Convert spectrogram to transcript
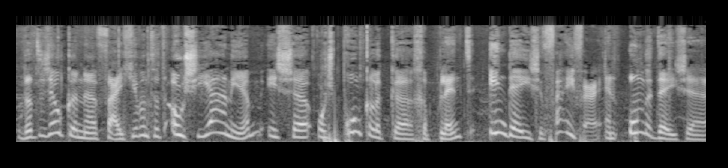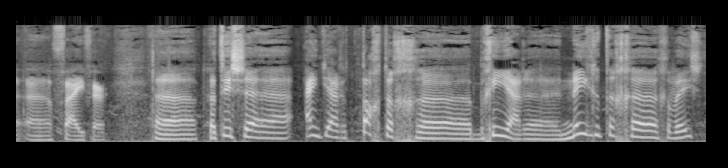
dat is ook een uh, feitje. Want het Oceanium is uh, oorspronkelijk uh, gepland in deze vijver. En onder deze vijver. het is eind jaren 80, begin jaren 90 geweest.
